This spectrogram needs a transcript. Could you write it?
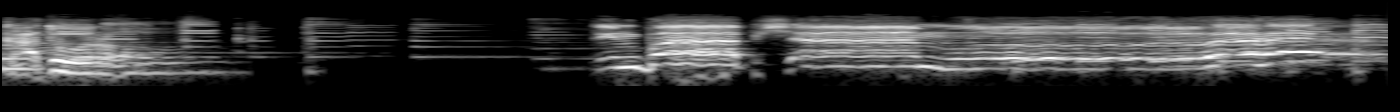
Κατούρο, την πάψα μου. Ε, ε, ε.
